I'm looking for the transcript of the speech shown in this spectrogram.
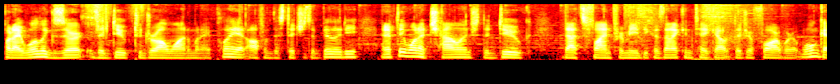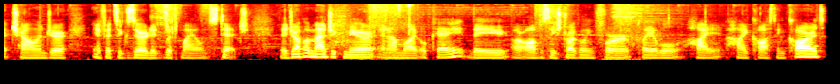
but I will exert the Duke to draw one when I play it off of the Stitch's ability. And if they want to challenge the Duke, that's fine for me because then I can take out the Jafar where it won't get Challenger if it's exerted with my own Stitch. They drop a Magic Mirror and I'm like, okay, they are obviously struggling for playable high high costing cards.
